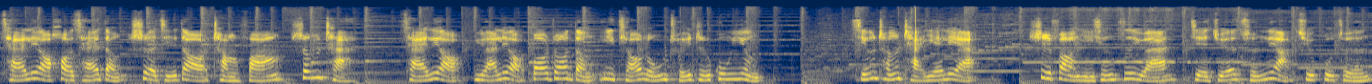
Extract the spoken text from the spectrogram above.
材料耗材等，涉及到厂房、生产、材料、原料、包装等一条龙垂直供应。形成产业链，释放隐形资源，解决存量去库存，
